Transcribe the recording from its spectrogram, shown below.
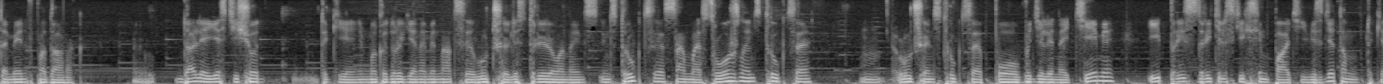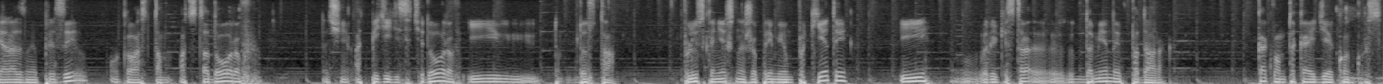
домен в подарок. Далее есть еще такие немного другие номинации. Лучшая иллюстрированная инструкция, самая сложная инструкция, лучшая инструкция по выделенной теме и приз зрительских симпатий. Везде там такие разные призы, около там от 100 долларов, точнее от 50 долларов и там, до 100. Плюс, конечно же, премиум пакеты и регистра... домены в подарок. Как вам такая идея конкурса?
